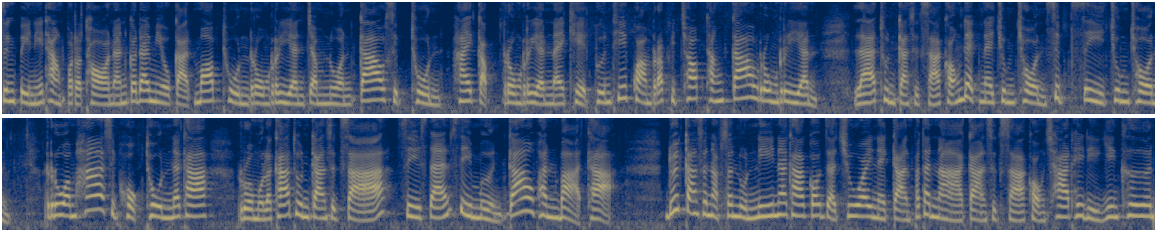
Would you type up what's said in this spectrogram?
ซึ่งปีนี้ทางปตทนั้นก็ได้มีโอกาสมอบทุนโรงเรียนจำนวน 90 ทุน ให้กับโรงเรียนในเขตพื้นที่ความรับผิดชอบทั้ง 9 โรงเรียน และทุนการศึกษาของเด็กในชุมชน 14 ชุมชน รวม 56 ทุนนะคะ รวมมูลค่าทุนการศึกษา 449,000 บาทค่ะ ด้วยการสนับสนุนนี้นะคะก็จะช่วยในการพัฒนาการศึกษาของชาติให้ดียิ่งขึ้น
